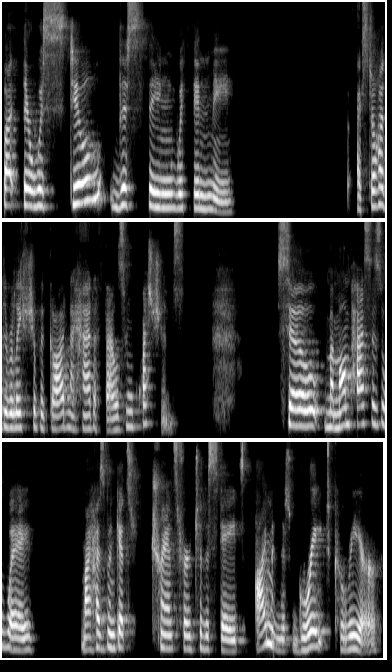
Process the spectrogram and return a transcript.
But there was still this thing within me. I still had the relationship with God and I had a thousand questions. So my mom passes away. My husband gets transferred to the States. I'm in this great career.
